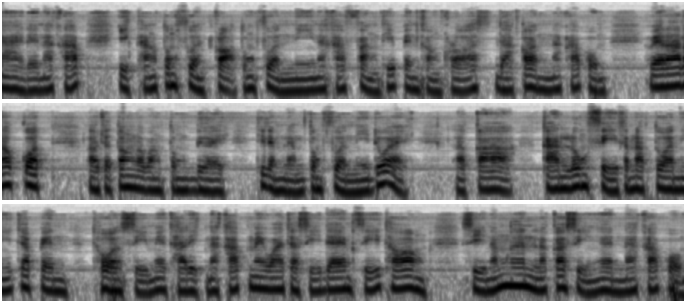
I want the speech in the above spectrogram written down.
ง่าย ๆ เลยนะครับ อีกทั้งตรงส่วนเกราะตรงส่วนนี้นะครับ ฝั่งที่เป็นของ cross d a g o n นะครับ ผมเวลาเรากดเราจะต้องระวังตรงเดือยที่แหลมๆตรงส่วนนี้ด้วย แล้วก็การลงสีสำหรับตัวนี้จะเป็นโทนสีเมทัลลิกนะครับ ไม่ว่าจะสีแดง สีทอง สีน้ำเงินแล้วก็สีเงินนะครับ ผม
